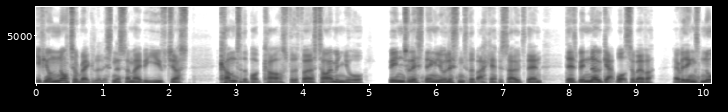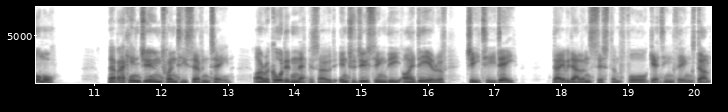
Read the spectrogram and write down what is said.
If you're not a regular listener, so maybe you've just come to the podcast for the first time and you're binge listening and you're listening to the back episodes, then there's been no gap whatsoever. Everything's normal. Now, back in June 2017, I recorded an episode introducing the idea of GTD, David Allen's system for getting things done.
